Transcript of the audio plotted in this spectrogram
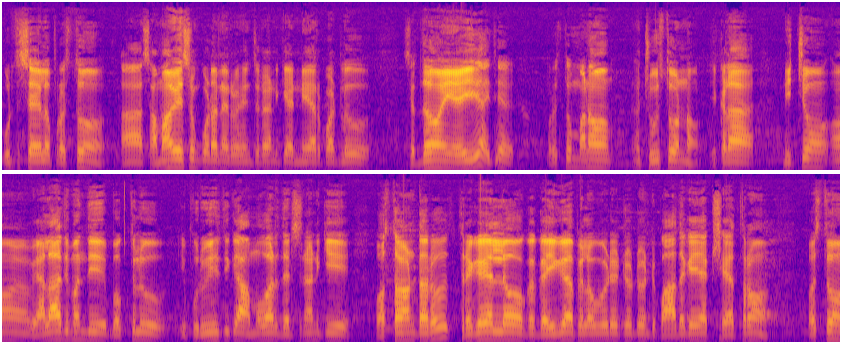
పూర్తి స్థాయిలో ప్రస్తుతం ఆ సమావేశం కూడా నిర్వహించడానికి అన్ని ఏర్పాట్లు సిద్ధమయ్యాయి. అయితే ప్రస్తుతం మనం చూస్తూ ఉన్నాం. ఇక్కడ నిత్యం వేలాది మంది భక్తులు ఈ పురోహితికి అమ్మవారి దర్శనానికి వస్తూ ఉంటారు. త్రిగయల్లో ఒక గైగా పిలువబడేటటువంటి పాదగయ క్షేత్రం ప్రస్తుతం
